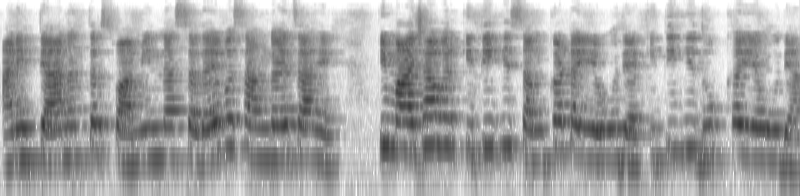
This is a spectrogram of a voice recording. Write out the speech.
आणि त्यानंतर स्वामींना सदैव सांगायचं आहे की माझ्यावर कितीही संकट येऊ द्या कितीही दुःख येऊ द्या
